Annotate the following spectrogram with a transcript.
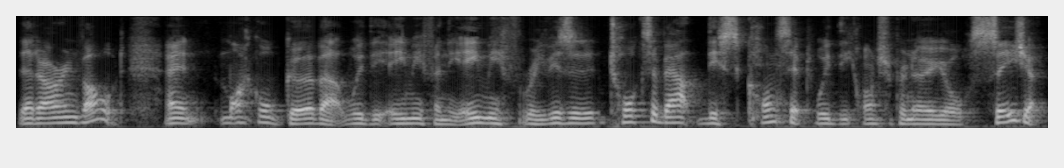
that are involved. And Michael Gerber with the E-Myth and the E-Myth Revisited talks about this concept with the entrepreneurial seizure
